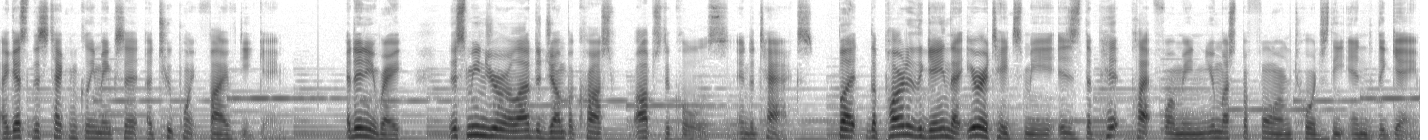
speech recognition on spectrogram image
I guess this technically makes it a 2.5D game. At any rate, this means you're allowed to jump across obstacles and attacks. But the part of the game that irritates me is the pit platforming you must perform towards the end of the game.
